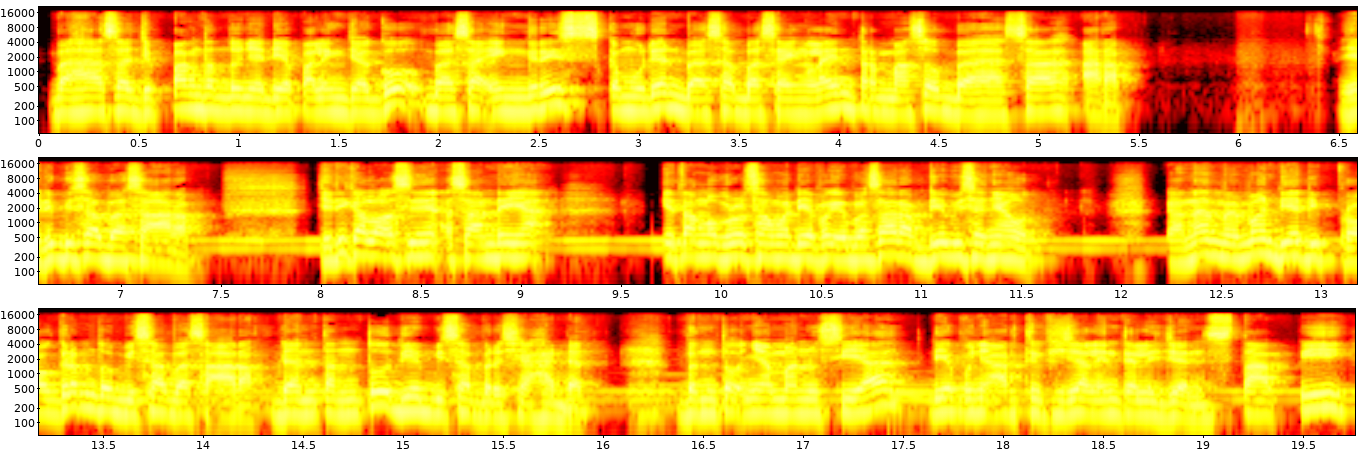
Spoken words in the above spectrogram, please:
Bahasa Jepang tentunya dia paling jago, bahasa Inggris, kemudian bahasa-bahasa yang lain termasuk bahasa Arab. Jadi bisa bahasa Arab. Jadi kalau seandainya kita ngobrol sama dia pakai bahasa Arab, dia bisa nyaut. Karena memang dia diprogram untuk bisa bahasa Arab dan tentu dia bisa bersyahadat. Bentuknya manusia, dia punya artificial intelligence, tapi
